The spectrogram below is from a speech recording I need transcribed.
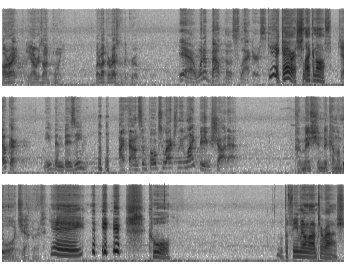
All right, the hour's on point. What about the rest of the crew? Yeah, what about those slackers? Yeah, Garrus, slacking off. Joker, you've been busy. I found some folks who actually like being shot at. Permission to come aboard, Shepard. Yay! cool. With the female entourage.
